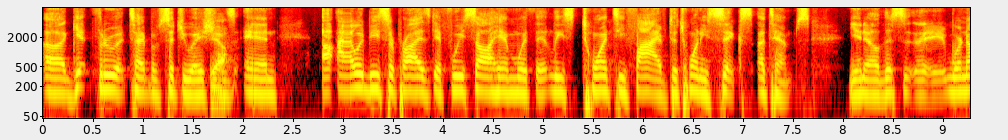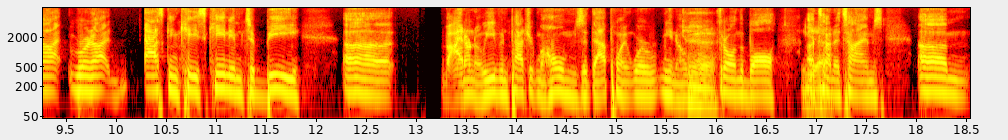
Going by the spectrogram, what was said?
uh, get through it type of situations. Yeah. And I, I would be surprised if we saw him with at least twenty five to twenty six attempts. You know, this uh, we're not we're not asking Case Keenum to be. Uh, I don't know, even Patrick Mahomes at that point where, you know, yeah. throwing the ball a yeah. ton of times. Um,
